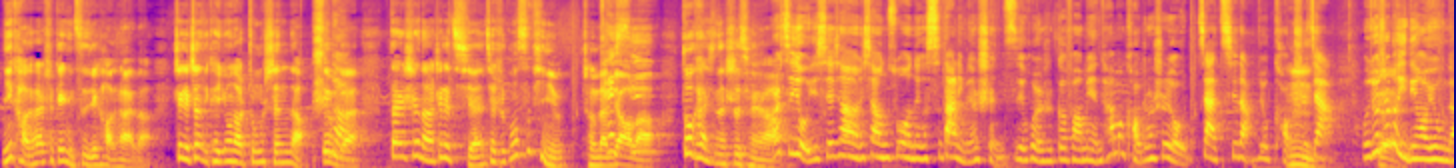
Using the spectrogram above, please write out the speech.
你考下来是给你自己考下来的，这个证你可以用到终身的，对不对？但是呢，这个钱却是公司替你承担掉了，多开心的事情呀、而且有一些像像做那个四大里面的审计或者是各方面，他们考证是有假期的，就考试假。我觉得这个一定要用的，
